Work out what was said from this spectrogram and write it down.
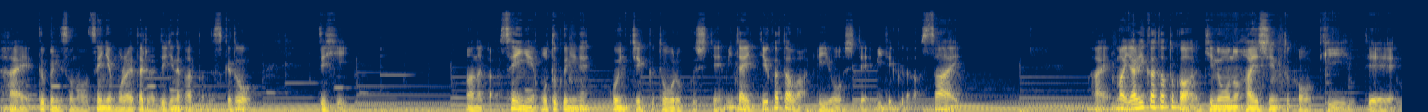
はい、特にその1000円もらえたりはできなかったんですけど、ぜひ、まあなんか1000円お得にね、コインチェック登録してみたいっていう方は利用してみてください。はい。まあやり方とかは昨日の配信とかを聞いて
